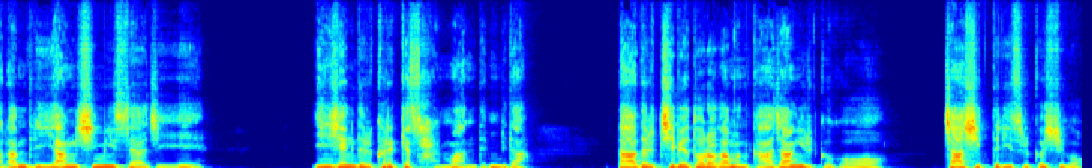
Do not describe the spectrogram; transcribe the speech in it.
사람들이 양심이 있어야지 인생들 그렇게 살면 안 됩니다. 다들 집에 돌아가면 가장일 거고 자식들이 있을 것이고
